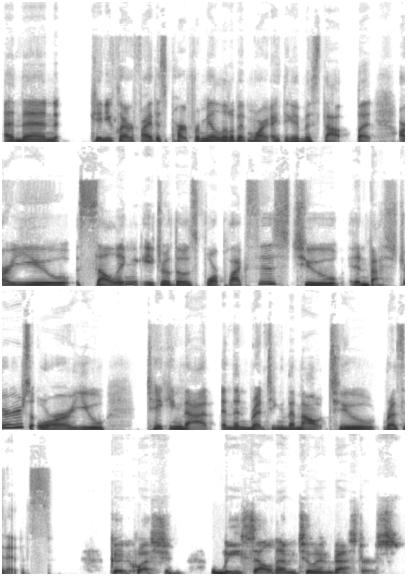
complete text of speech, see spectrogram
and then can you clarify this part for me a little bit more? I think I missed that. But are you selling each of those fourplexes to investors or are you taking that and then renting them out to residents? Good question. We sell them to investors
